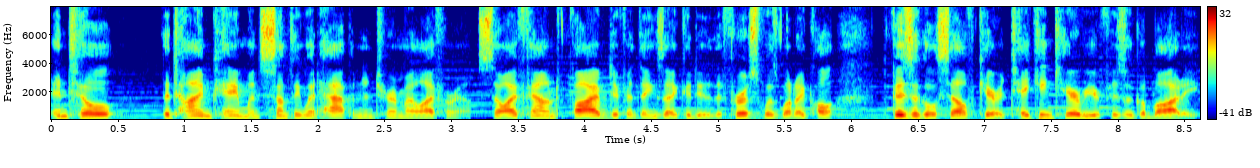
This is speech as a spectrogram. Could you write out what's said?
until the time came when something would happen and turn my life around. So I found five different things I could do. The first was what I call physical self-care, taking care of your physical body.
